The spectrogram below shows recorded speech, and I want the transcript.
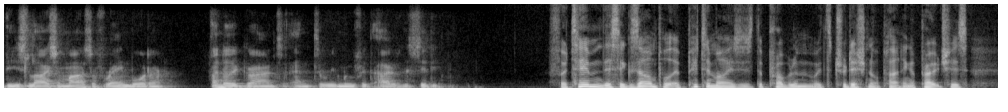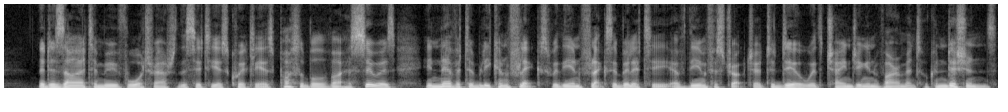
these large amounts of rainwater under the ground and to remove it out of the city. For Tim, this example epitomizes the problem with traditional planning approaches. The desire to move water out of the city as quickly as possible via sewers inevitably conflicts with the inflexibility of the infrastructure to deal with changing environmental conditions,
